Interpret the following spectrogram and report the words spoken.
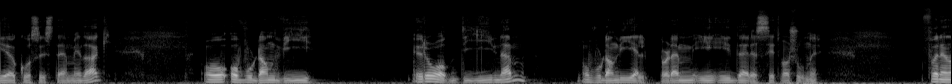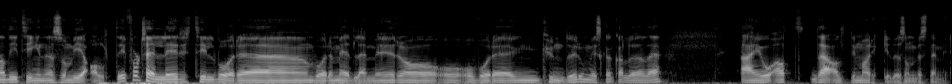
i, økosystemet i dag. Og, og, hvordan vi rådgir dem, og hvordan vi hjelper dem i, i, deres situasjoner. For en av de tingene som vi alltid forteller til våre, våre medlemmer og, og, og våre kunder, om vi skal kalle det det, er jo at det er alltid markedet som bestemmer.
